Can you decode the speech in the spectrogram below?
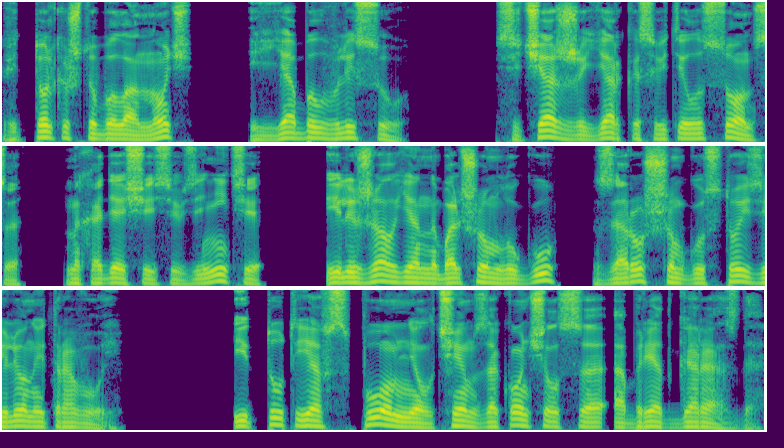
ведь только что была ночь, и я был в лесу. Сейчас же ярко светило солнце, находящееся в зените, и лежал я на большом лугу, заросшем густой зеленой травой. И тут я вспомнил, чем закончился обряд гораздо.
